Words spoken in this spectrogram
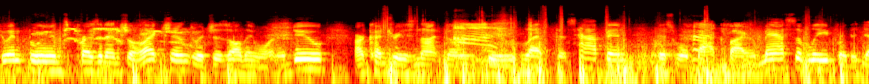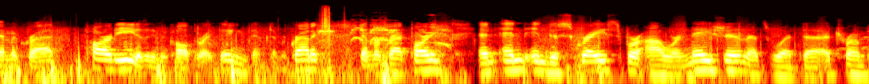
to influence presidential elections, which is all they want to do. Our country is not going to let this happen. This will backfire massively for the Democrat Party. He doesn't even call it the right thing, Democratic, Democrat Party, and end in disgrace for our nation. That's what uh, a Trump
